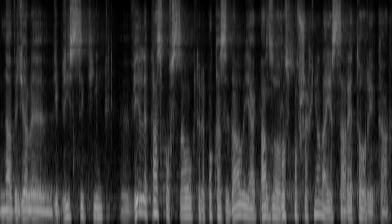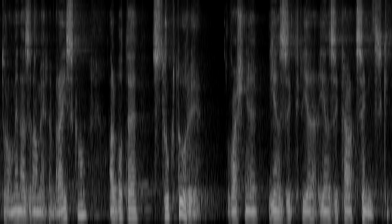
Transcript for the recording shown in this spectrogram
na Wydziale Biblistyki, wiele prac powstało, które pokazywały, jak bardzo rozpowszechniona jest ta retoryka, którą my nazywamy hebrajską, albo te struktury właśnie języka, języka semickiego.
